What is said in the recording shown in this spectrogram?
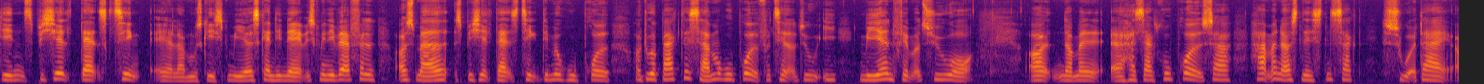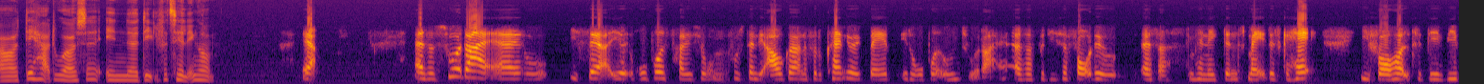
Det er en specielt dansk ting, eller måske mere skandinavisk, men i hvert fald også meget specielt dansk ting, det med rugbrød. Og du har bagt det samme rugbrød, fortæller du, i mere end 25 år. Og når man øh, har sagt rugbrød, så har man også næsten sagt surdej, og det har du også en øh, del fortælling om. Ja, altså surdej er jo især i rugbrødstraditionen fuldstændig afgørende, for du kan jo ikke bage et rugbrød uden surdej. Altså, fordi så får det jo altså, simpelthen ikke den smag, det skal have i forhold til det, vi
